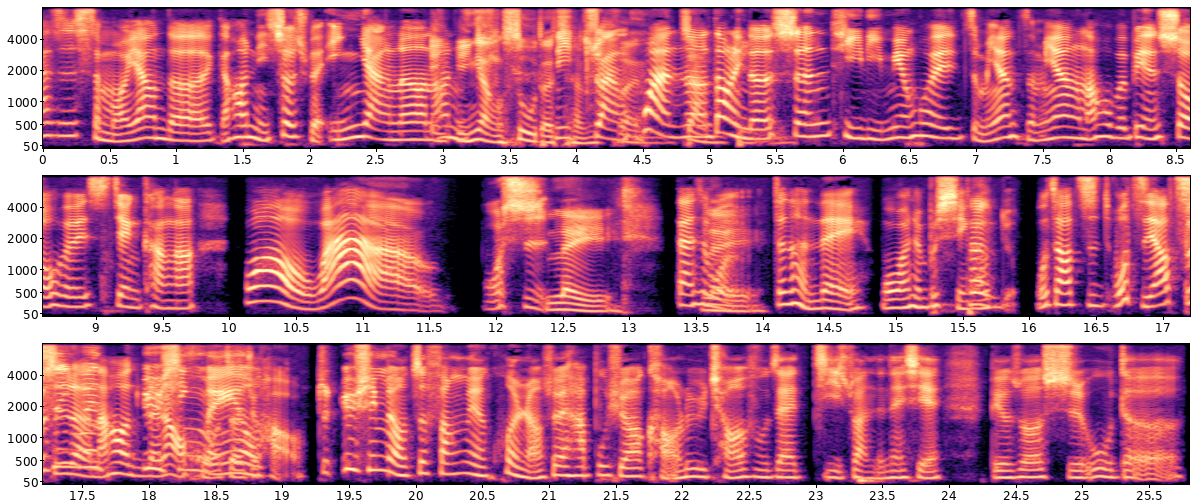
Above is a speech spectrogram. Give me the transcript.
它是什么样的，然后你摄取的营养呢？然后你营养素的你转换呢到你的身体里面会怎么样？怎么样？然后会不会变瘦？会不会健康啊？哇哦哇哦，博士累。但是我真的很累，我完全不行。我我只要吃，我只要吃了，然后玉兴没有就好。就玉兴没有这方面困扰，所以他不需要考虑乔夫在计算的那些，比如说食物的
